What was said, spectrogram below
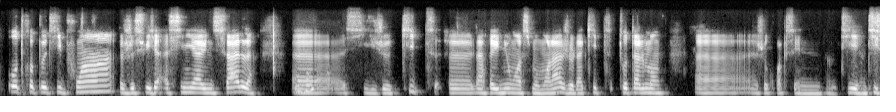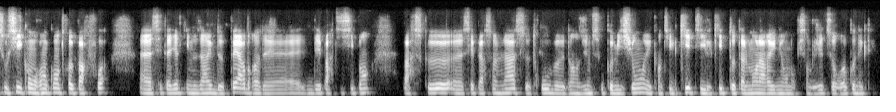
Autre, petit point, je suis assigné à une salle. Mmh euh, si je quitte euh, la réunion à ce moment-là, je la quitte totalement. Euh, je crois que c'est un petit, un petit, souci qu'on rencontre parfois, c'est-à-dire qu'il nous arrive de perdre des, participants parce que ces personnes-là se trouvent dans une sous-commission et quand ils quittent, ils quittent totalement la réunion, donc ils sont obligés de se reconnecter.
